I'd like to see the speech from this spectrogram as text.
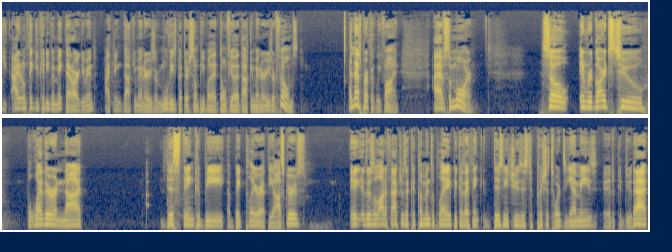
you, I don't think you could even make that argument. I think documentaries are movies, but there's some people that don't feel that documentaries are films, and that's perfectly fine. I have some more. So, in regards to whether or not this thing could be a big player at the Oscars, it, there's a lot of factors that could come into play because I think Disney chooses to push it towards the Emmys. It could do that.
